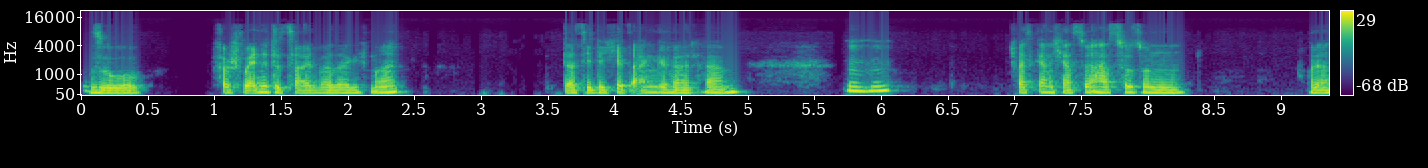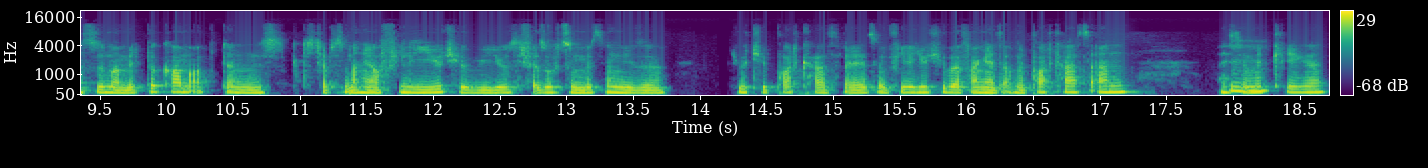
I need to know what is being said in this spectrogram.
so verschwendete Zeit war, sage ich mal, dass sie dich jetzt angehört haben. Mhm. Ich weiß gar nicht, hast du, hast du so ein, oder hast du mal mitbekommen, ob dann, ich glaube, das machen ja auch viele YouTube-Videos. Ich versuche so ein bisschen diese YouTube-Podcast-Welt. So viele YouTuber fangen jetzt auch mit Podcasts an, was ich mhm. da mitkriege.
